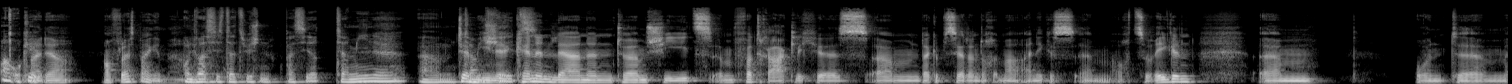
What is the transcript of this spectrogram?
Ah, okay. Bei der auf GmbH. Und was ist dazwischen passiert? Termine, ähm, Termine, kennenlernen, Termsheets, ähm, Vertragliches. Ähm, da gibt es ja dann doch immer einiges ähm, auch zu regeln. Ähm, und ähm,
